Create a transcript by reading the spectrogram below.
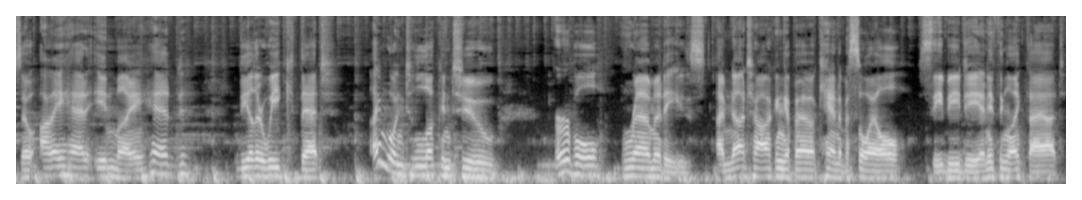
So I had in my head the other week that I'm going to look into herbal remedies. I'm not talking about cannabis oil, CBD, anything like that.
